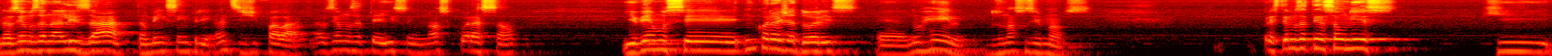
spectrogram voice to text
Que nós vemos analisar também sempre antes de falar. Nós vemos a ter isso em nosso coração. E vemos ser encorajadores é, no reino dos nossos irmãos. Prestemos atenção nisso, que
